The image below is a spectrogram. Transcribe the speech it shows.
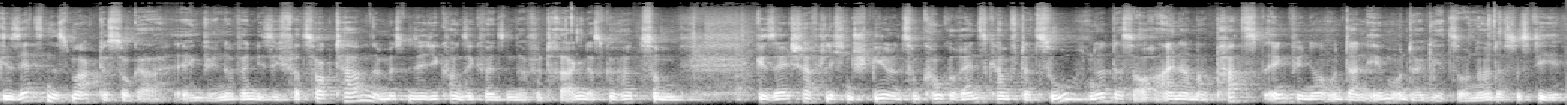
Gesetzen des Marktes sogar irgendwie, ne, wenn die sich verzockt haben, dann müssen sie die Konsequenzen dafür tragen. Das gehört zum gesellschaftlichen Spiel und zum Konkurrenzkampf dazu, ne, dass auch einer mal patzt irgendwie ne, und dann eben untergeht. So, ne? Das ist die,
